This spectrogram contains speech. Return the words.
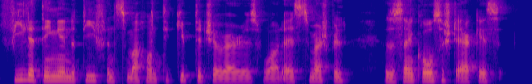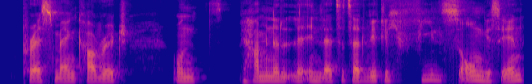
viele Dinge in der Defense zu machen und die gibt dir Javarius Ward. Er ist zum Beispiel, also seine große Stärke ist Press-Man-Coverage und wir haben in, der, in letzter Zeit wirklich viel Zone gesehen.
